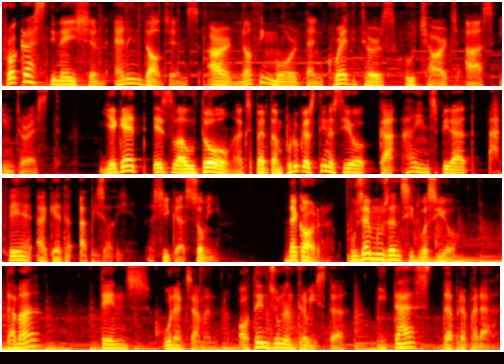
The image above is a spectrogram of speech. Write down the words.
Procrastination and indulgence are nothing more than creditors who charge us interest. I aquest és l'autor expert en procrastinació que ha inspirat a fer aquest episodi. Així que som-hi. D'acord, posem-nos en situació. Demà tens un examen o tens una entrevista i t'has de preparar.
